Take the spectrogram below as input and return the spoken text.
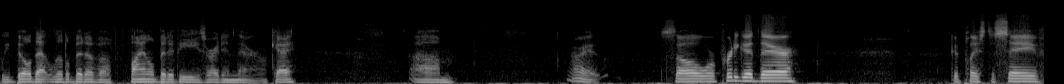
we build that little bit of a final bit of ease right in there, okay? Um, Alright, so we're pretty good there. Good place to save.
